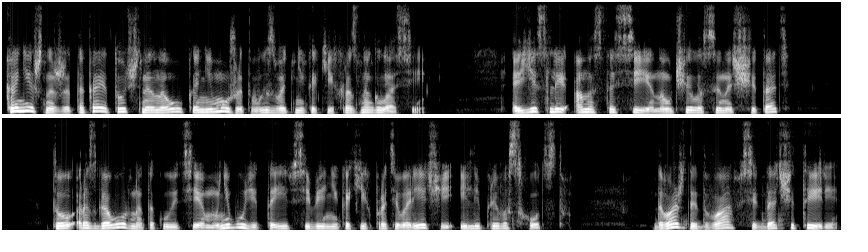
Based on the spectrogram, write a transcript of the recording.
Конечно же, такая точная наука не может вызвать никаких разногласий. Если Анастасия научила сына считать, то разговор на такую тему не будет таить в себе никаких противоречий или превосходств. Дважды два всегда четыре.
